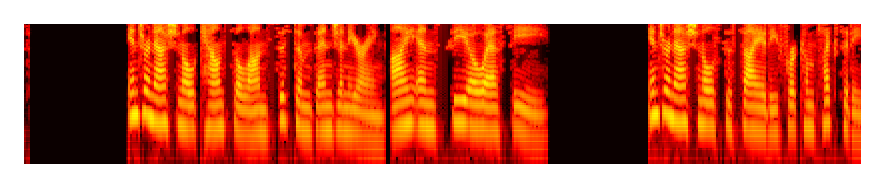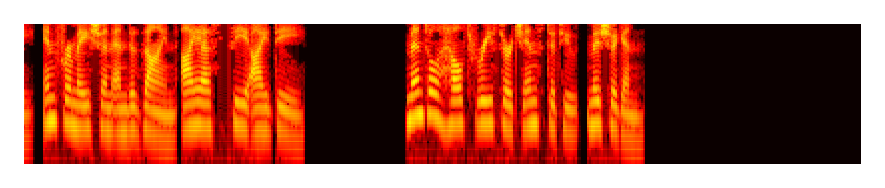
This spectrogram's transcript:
International Council on Systems Engineering INCOSE International Society for Complexity, Information and Design ISCID Mental Health Research Institute, Michigan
